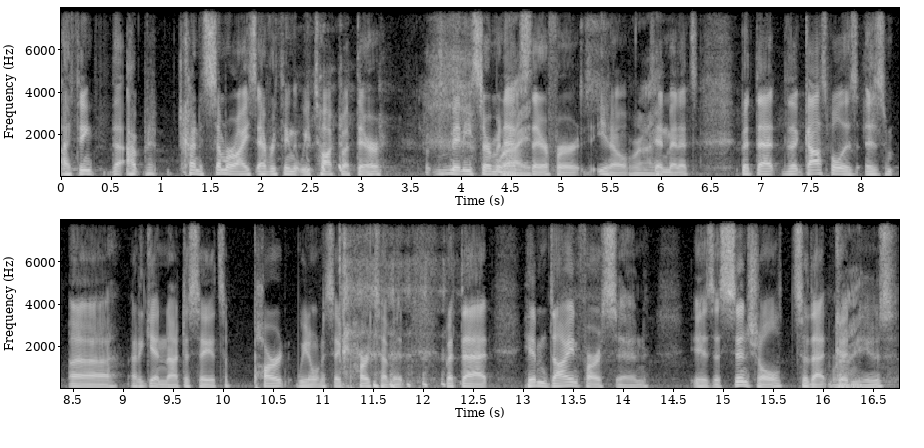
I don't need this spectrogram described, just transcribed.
I think that I kind of summarize everything that we talked about there. Mini sermonettes Right. there for you know Right. ten minutes, but that the gospel is is uh, and again not to say it's a part we don't want to say parts of it, but that him dying for our sin is essential to that good Right. news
